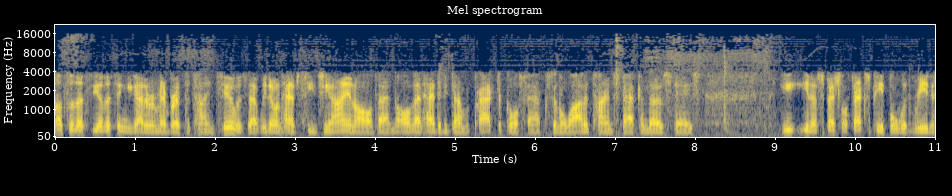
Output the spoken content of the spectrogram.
also that's the other thing you got to remember at the time too is that we don't have CGI and all of that, and all that had to be done with practical effects. And a lot of times back in those days, you, you know, special effects people would read a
